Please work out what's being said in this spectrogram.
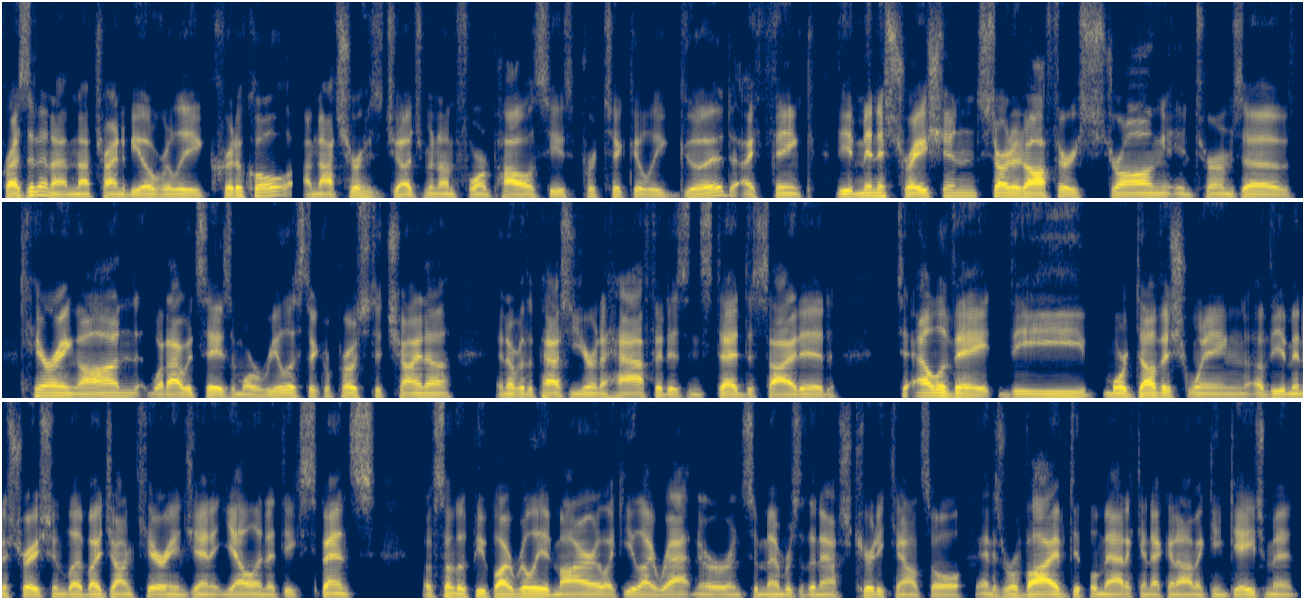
president. I'm not trying to be overly critical. I'm not sure his judgment on foreign policy is particularly good. I think the administration started off very strong in terms of carrying on what I would say is a more realistic approach to China. And over the past year and a half, it has instead decided to elevate the more dovish wing of the administration led by John Kerry and Janet Yellen at the expense of some of the people I really admire, like Ely Ratner and some members of the National Security Council, and has revived diplomatic and economic engagement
